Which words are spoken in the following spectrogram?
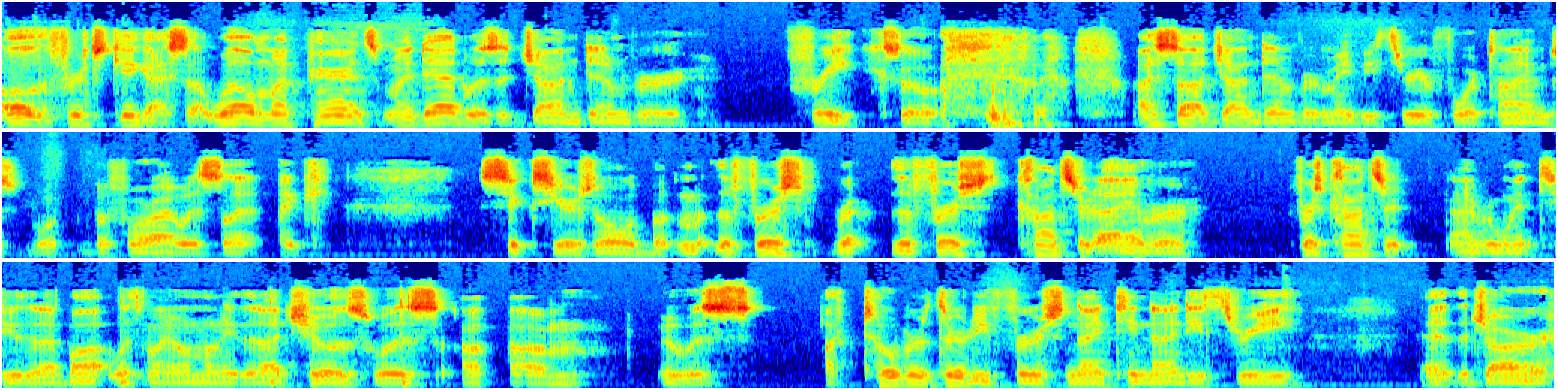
Oh, the first gig I saw. Well, my parents, my dad was a John Denver freak, so I saw John Denver maybe three or four times before I was like, like six years old. But the first, the first concert I ever, first concert I ever went to that I bought with my own money that I chose was, um, it was October thirty first, nineteen ninety three. At the Jar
